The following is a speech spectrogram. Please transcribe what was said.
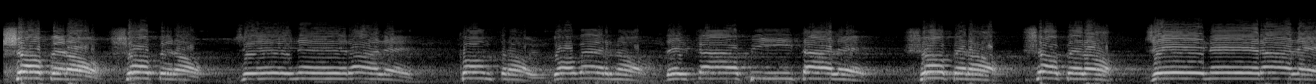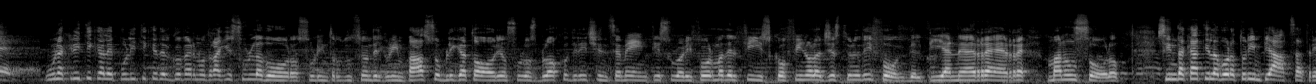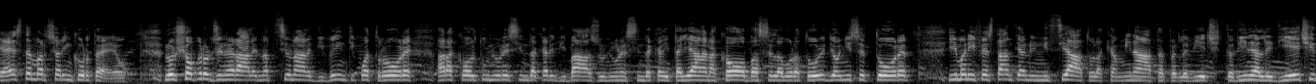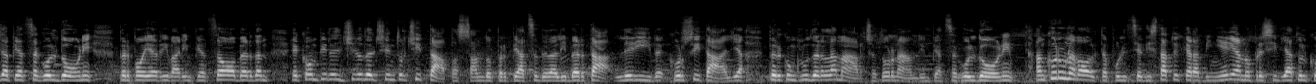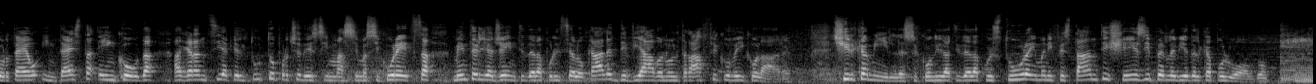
Sciopero, sciopero generale contro il governo del capitale. Sciopero, sciopero generale una critica alle politiche del governo Draghi sul lavoro, sull'introduzione del Green Pass obbligatorio, sullo sblocco di licenziamenti, sulla riforma del fisco, fino alla gestione dei fondi del PNRR, ma non solo. Sindacati e lavoratori in piazza a Trieste a marciare in corteo. Lo sciopero generale nazionale di 24 ore ha raccolto Unione Sindacale di base, Unione Sindacale Italiana, Cobas e lavoratori di ogni settore. I manifestanti hanno iniziato la camminata per le vie cittadine alle 10 da piazza Goldoni, per poi arrivare in piazza Oberdan e compiere il giro del centro centro città, passando per Piazza della Libertà, Le Rive, Corso Italia, per concludere la marcia tornando in Piazza Goldoni. Ancora una volta Polizia di Stato e Carabinieri hanno presidiato il corteo in testa e in coda, a garanzia che il tutto procedesse in massima sicurezza, mentre gli agenti della Polizia Locale deviavano il traffico veicolare. Circa mille, secondo i dati della Questura, i manifestanti scesi per le vie del capoluogo.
